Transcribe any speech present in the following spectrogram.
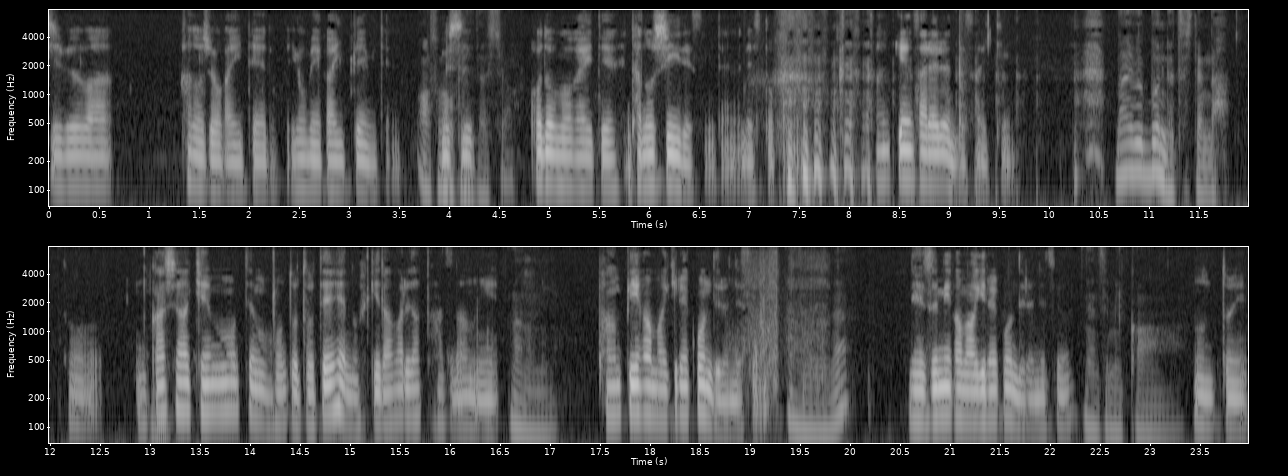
自分は彼女がいてとか、嫁がいてみたいな。あそのこと言い出しちゃう子供がいて楽しいですみたいなレスとか。散見されるんで、最近。内部分裂してんだそう。昔は剣門ってもうほんと土底辺の吹き溜まりだったはずなのに、なのにパンピーが紛れ込んでるんですよ。なるほどねネズミが紛れ込んでるんですよ。ネズミか本当に。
